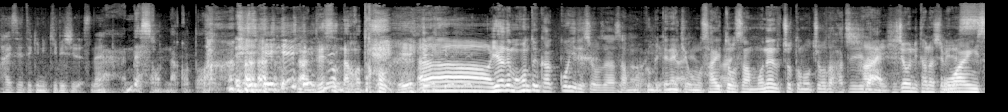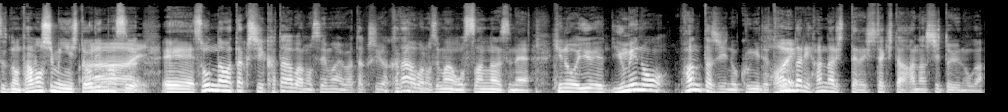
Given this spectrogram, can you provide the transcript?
体制的に厳しいですね。なんでそんなこと。なんでそんなこと。あーいやでも本当にかっこいいですよ小沢さんも含めてね。今日も斉藤さんもねちょっと後ほど8時台。はい。非常に楽しみお会いするの楽しみにしております。はい、えーそんな私肩幅の狭い私が肩幅の狭いおっさんがですね昨日ゆ夢のファンタジーの国で飛んだり離れたりしてきた話というのが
